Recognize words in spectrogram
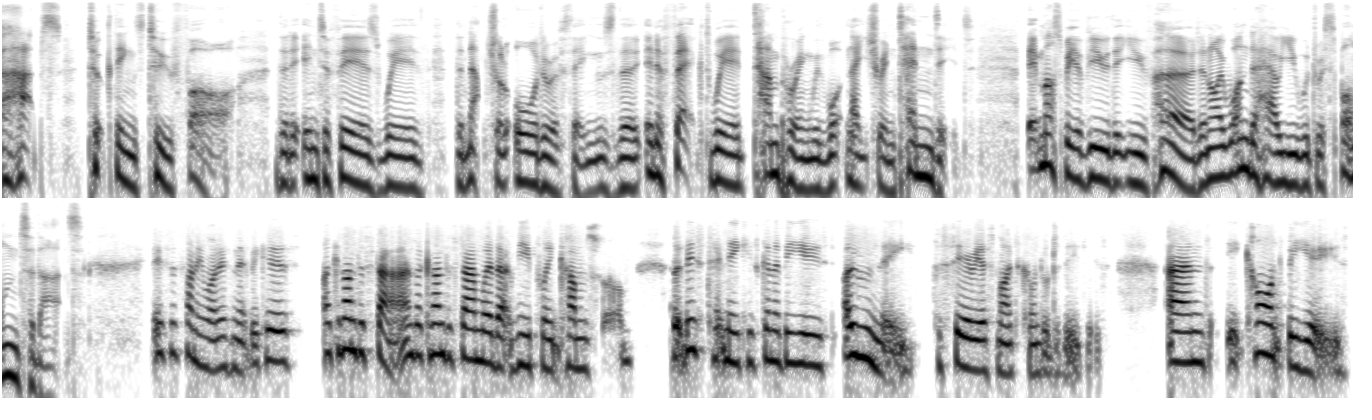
perhaps took things too far. That it interferes with the natural order of things. That in effect we're tampering with what nature intended. It must be a view that you've heard, and I wonder how you would respond to that. It's a funny one, isn't it? Because I can understand. I can understand where that viewpoint comes from. But this technique is going to be used only for serious mitochondrial diseases. And it can't be used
